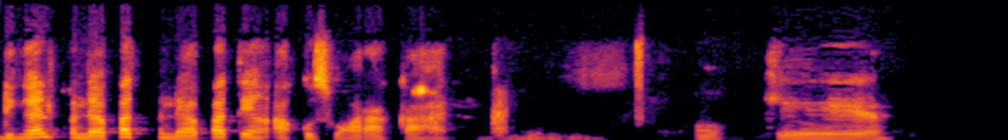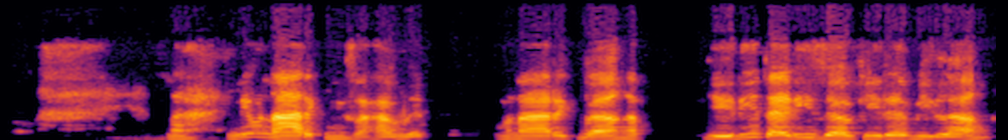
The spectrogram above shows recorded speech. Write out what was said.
dengan pendapat-pendapat yang aku suarakan. Oke. Nah, ini menarik nih sahabat. Menarik banget. Jadi tadi Zafira bilang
